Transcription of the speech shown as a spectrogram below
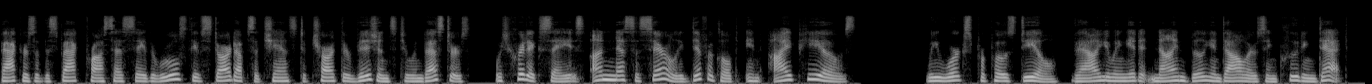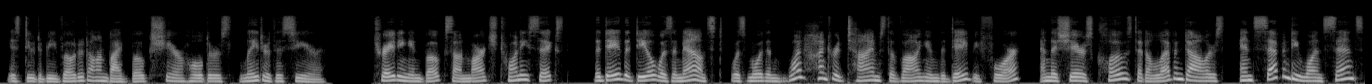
Backers of the SPAC process say the rules give startups a chance to chart their visions to investors, which critics say is unnecessarily difficult in IPOs. WeWork's proposed deal, valuing it at $9 billion including debt, is due to be voted on by BowX shareholders later this year. Trading in BowX on March 26, the day the deal was announced, was more than 100 times the volume the day before, and the shares closed at $11.71,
